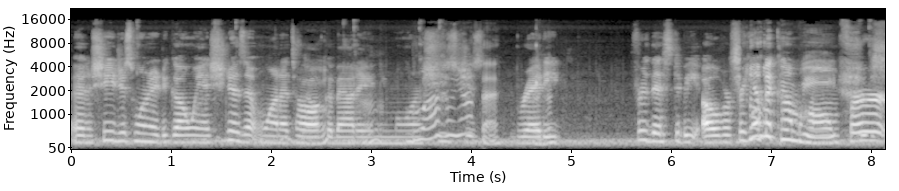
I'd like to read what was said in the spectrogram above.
and she just wanted to go in. She doesn't want to talk about it anymore. She's just ready for this to be over, for him to come home, for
